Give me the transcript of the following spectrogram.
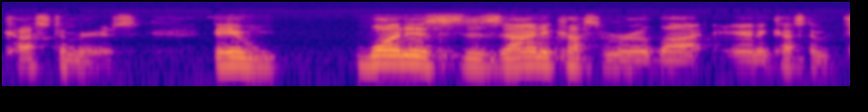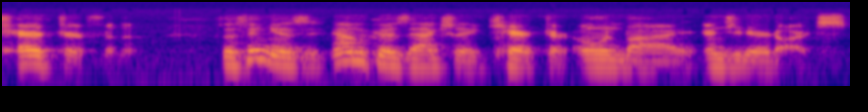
customers. They one is to design a custom robot and a custom character for them. The thing is, Ameca is actually a character owned by Engineered Arts.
